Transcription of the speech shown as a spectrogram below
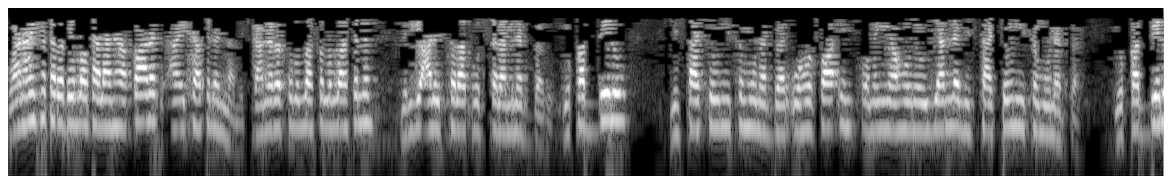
وعن عائشة رضي الله تعالى عنها قالت عائشة ትለናለች كان رسول الله صلى الله عليه وسلم ነብዩ عليه الصلاة والسلام ነበሩ يقبل ሚስታቸውን ይስሙ ነበር ወሆ ሷኢም ጾመኛ ሆነው እያለ ሚስታቸውን ይስሙ ነበር ይቀብሉ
